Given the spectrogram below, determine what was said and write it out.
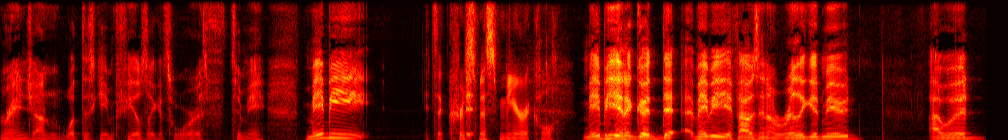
range on what this game feels like it's worth to me. Maybe It's a Christmas miracle. maybe in a good day, maybe if I was in a really good mood, I would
